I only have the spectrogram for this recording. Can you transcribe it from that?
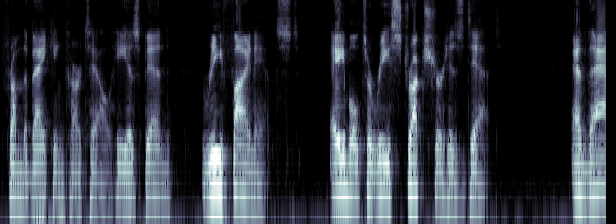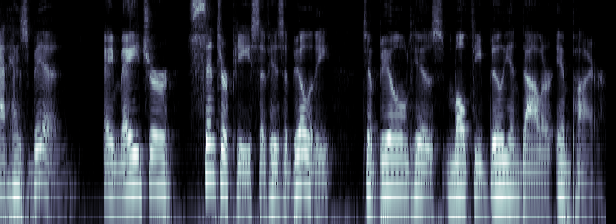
from the banking cartel. He has been refinanced able to restructure his debt. And that has been a major centerpiece of his ability to build his multi billion dollar empire.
